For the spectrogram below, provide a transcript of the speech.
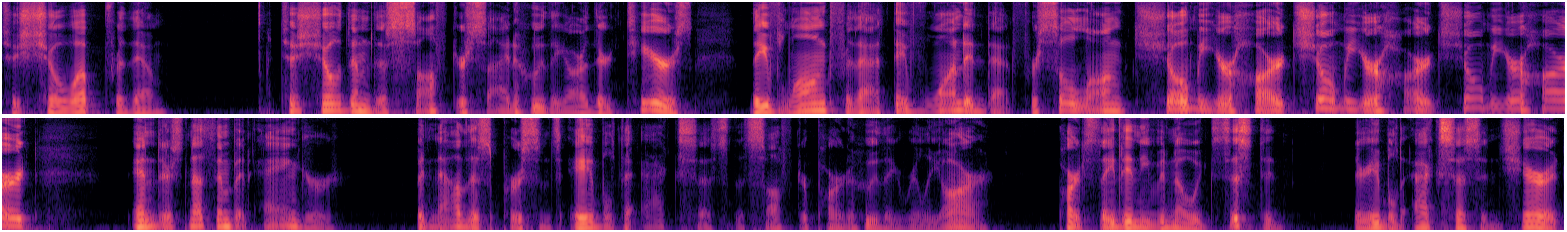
to show up for them, to show them the softer side of who they are, their tears. They've longed for that. They've wanted that for so long. Show me your heart. Show me your heart. Show me your heart. And there's nothing but anger. But now this person's able to access the softer part of who they really are, parts they didn't even know existed. They're able to access and share it.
